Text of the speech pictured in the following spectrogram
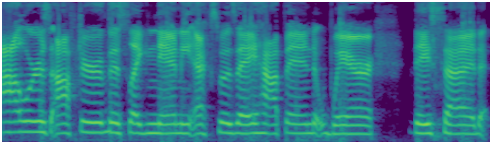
hours after this like nanny expose happened where they said,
